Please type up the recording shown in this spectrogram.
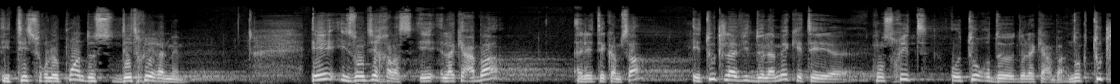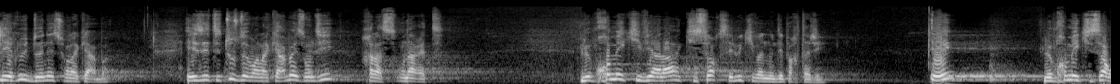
était sur le point de se détruire elle-même. Et ils ont dit khalas. Et la Kaaba, elle était comme ça. Et toute la ville de la Mecque était euh, construite autour de, la Kaaba. Donc toutes les rues donnaient sur la Kaaba. Et ils étaient tous devant la Kaaba, ils ont dit khalas, on arrête. Le premier qui vient là, qui sort, c'est lui qui va nous départager. Et le premier qui sort,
